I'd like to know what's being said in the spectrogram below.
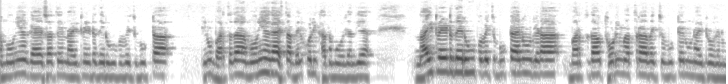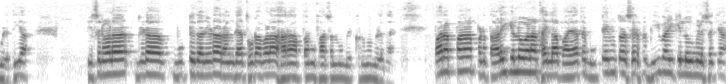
ਅਮੋਨੀਆ ਗੈਸ ਅਤੇ ਨਾਈਟ੍ਰੇਟ ਦੇ ਰੂਪ ਵਿੱਚ ਬੂਟਾ ਇਹਨੂੰ ਵਰਤਦਾ, ਅਮੋਨੀਆ ਗੈਸ ਤਾਂ ਬਿਲਕੁਲ ਹੀ ਖਤਮ ਹੋ ਜਾਂਦੀ ਹੈ। ਨਾਈਟ੍ਰੇਟ ਦੇ ਰੂਪ ਵਿੱਚ ਬੂਟਾ ਇਹਨੂੰ ਜਿਹੜਾ ਵਰਤਦਾ, ਉਹ ਥੋੜੀ ਮਾਤਰਾ ਵਿੱਚ ਬੂਟੇ ਨੂੰ ਨਾਈਟ੍ਰੋਜਨ ਮਿਲਦੀ ਆ। ਇਸ ਨਾਲ ਜਿਹੜਾ ਬੂਟੇ ਦਾ ਜਿਹੜਾ ਰੰਗ ਹੈ ਥੋੜਾ ਬੜਾ ਹਰਾ ਆਪਾਂ ਨੂੰ ਫਸਲ ਨੂੰ ਵੇਖਣ ਨੂੰ ਮਿਲਦਾ ਪਰ ਆਪਾਂ 45 ਕਿਲੋ ਵਾਲਾ ਥੈਲਾ ਪਾਇਆ ਤੇ ਬੂਟੇ ਨੂੰ ਤਾਂ ਸਿਰਫ 20 22 ਕਿਲੋ ਹੀ ਮਿਲ ਸਕਿਆ।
